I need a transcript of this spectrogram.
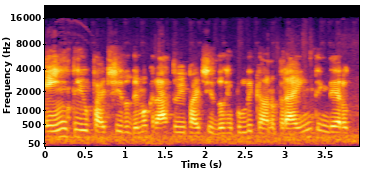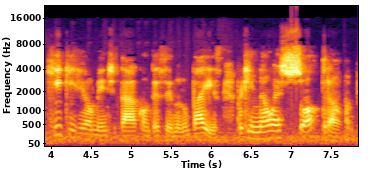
entre o Partido Democrata e o Partido Republicano para entender o que, que realmente está acontecendo no país. Porque não é só Trump.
